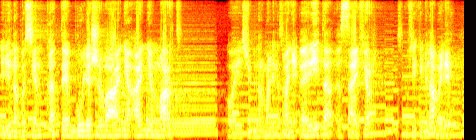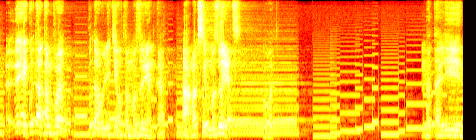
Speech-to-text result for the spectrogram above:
Ирина Босенко, Т. Булешева, Аня, Аня Март. Ой, еще бы нормальное название. Рита Сайфер. У всех имена были. Эй, куда там. Куда улетел там Мазуренко? А, Максим Мазурец. Вот. Натали...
